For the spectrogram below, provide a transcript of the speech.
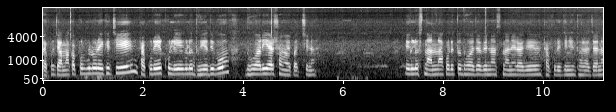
দেখো জামা কাপড়গুলো রেখেছি, ঠাকুরের খুলে এগুলো ধুয়ে দেবো, ধোয়ারই আর সময় পাচ্ছি না। এগুলো স্নান না করে তো ধোয়া যাবে না, স্নানের আগে ঠাকুরের জিনিস ধরা যায় না,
